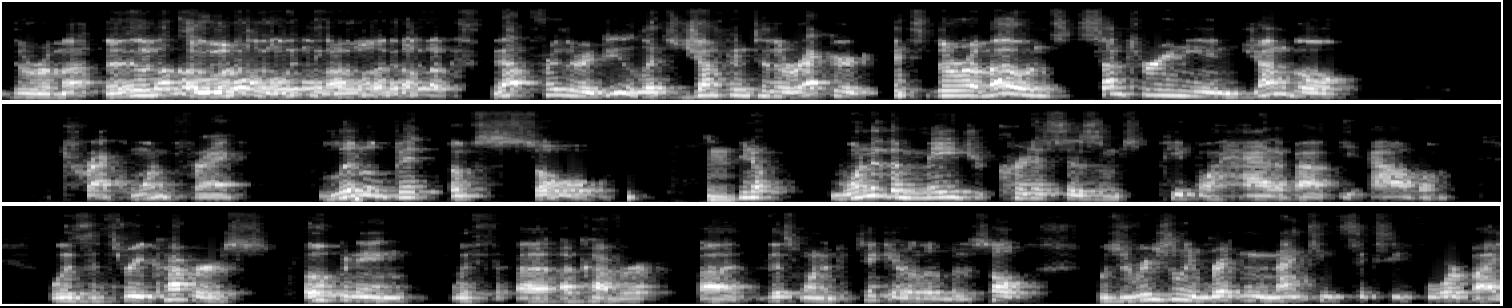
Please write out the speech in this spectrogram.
The remote. Without further ado, let's jump into the record. It's the Ramones' "Subterranean Jungle." Track one, Frank. Little bit of soul. Hmm. You know, one of the major criticisms people had about the album was the three covers opening with a, a cover. Uh, this one in particular, a little bit of soul, was originally written in 1964 by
